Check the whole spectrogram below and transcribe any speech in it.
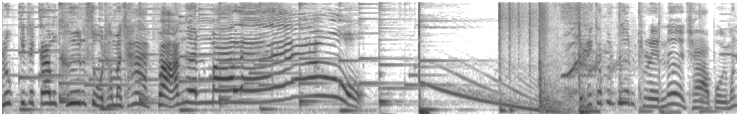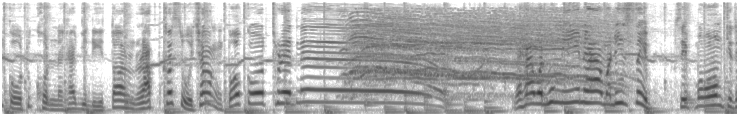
รุปกิจกรรมคืนสู่ธรรมชาติฝาเงินมาแล้ว สวัสดีครับเพื่อนๆเทรนเนอร์ชาวโปเกมอนโกทุกคนนะครับ ยินดีต้อนรับเข้าสู่ช่องโปโกเทรนเนอร์นะฮะวันพรุ่งนี้นะฮะวันที่ 10 10โมงกิจ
